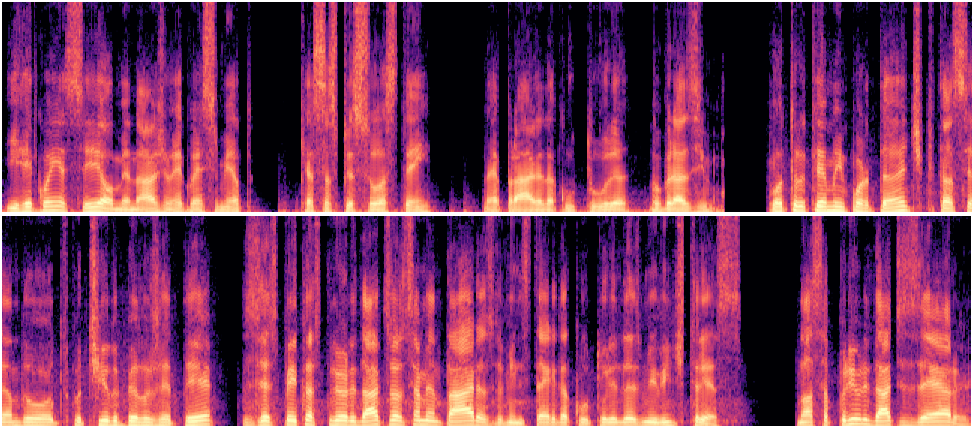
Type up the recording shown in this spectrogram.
e reconhecer a homenagem, o reconhecimento que essas pessoas têm né, para a área da cultura no Brasil. Outro tema importante que está sendo discutido pelo GT diz respeito às prioridades orçamentárias do Ministério da Cultura em 2023. Nossa prioridade zero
